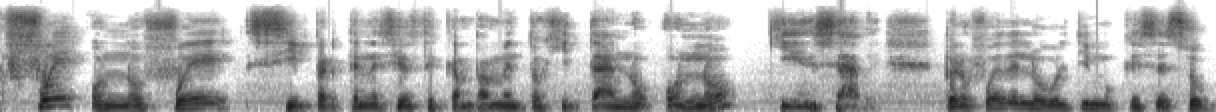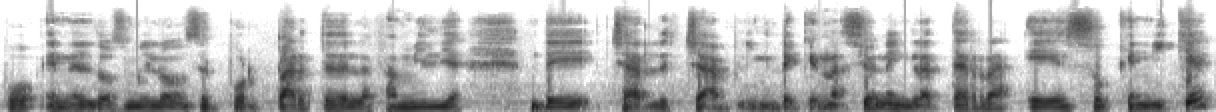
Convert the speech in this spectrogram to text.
¿Fue o no fue si perteneció a este campamento gitano o no? Quién sabe. Pero fue de lo último que se supo en el 2011 por parte de la familia de Charles Chaplin, de que nació en Inglaterra, eso que ni qué,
